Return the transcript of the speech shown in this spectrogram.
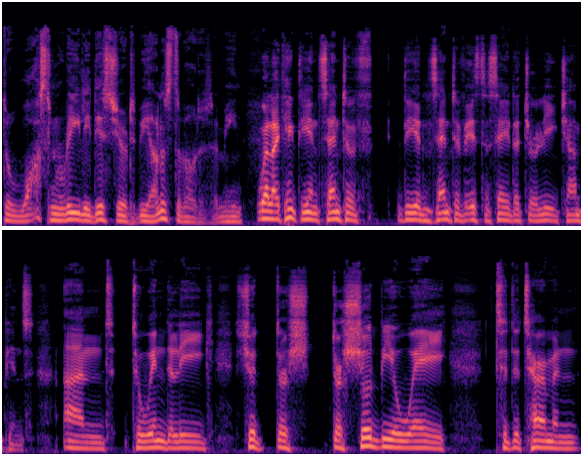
there wasn't really this year, to be honest about it. I mean, well, I think the incentive the incentive is to say that you're league champions and to win the league should there sh- there should be a way to determine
